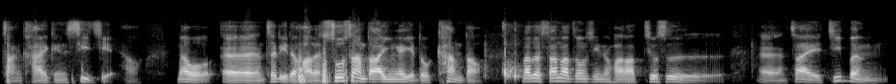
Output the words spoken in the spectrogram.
展开跟细节哈，那我呃这里的话呢，书上大家应该也都看到，那这三大中心的话呢，就是呃在基本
